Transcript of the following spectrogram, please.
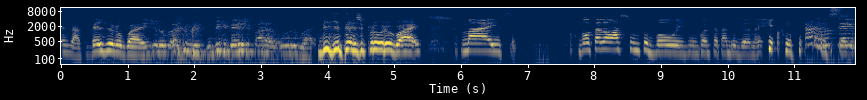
Exato. Beijo, Uruguai. Beijo, Uruguai. Um big beijo para o Uruguai. Big beijo pro Uruguai. Mas, voltando ao assunto Bowie, enquanto você tá brigando aí com. Cara, eu não sei.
